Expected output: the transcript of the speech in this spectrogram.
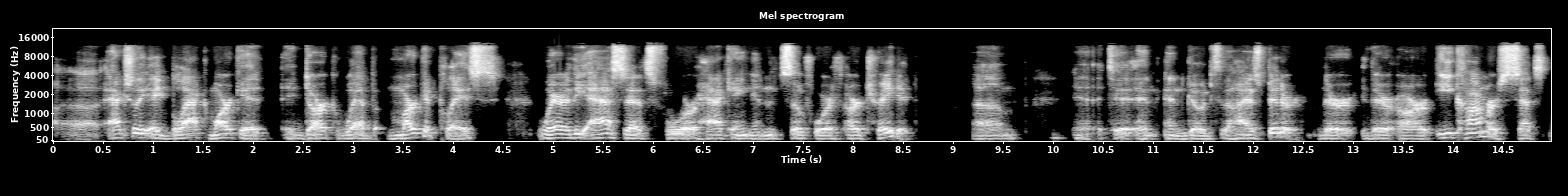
uh, actually a black market, a dark web marketplace where the assets for hacking and so forth are traded. Um, uh, to and, and go to the highest bidder. There there are e-commerce sets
